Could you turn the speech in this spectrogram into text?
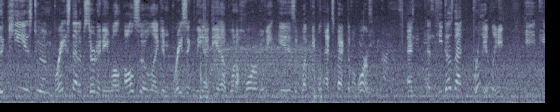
the key is to embrace that absurdity while also like embracing the idea of what a horror movie is and what people expect of a horror movie and and he does that brilliantly he, he,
